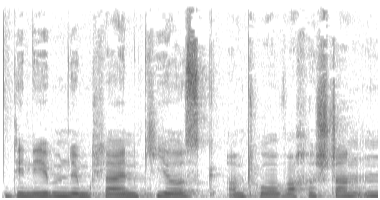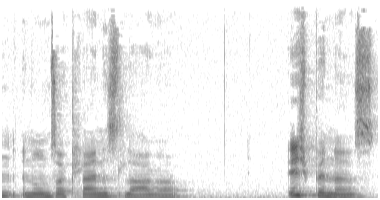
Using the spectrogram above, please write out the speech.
die neben dem kleinen Kiosk am Tor Wache standen, in unser kleines Lager. Ich bin es.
